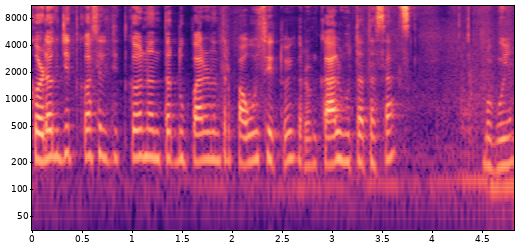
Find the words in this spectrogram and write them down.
कडक जितकं असेल तितकं नंतर दुपारनंतर पाऊस येतो आहे कारण काल होता तसाच बघूया.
